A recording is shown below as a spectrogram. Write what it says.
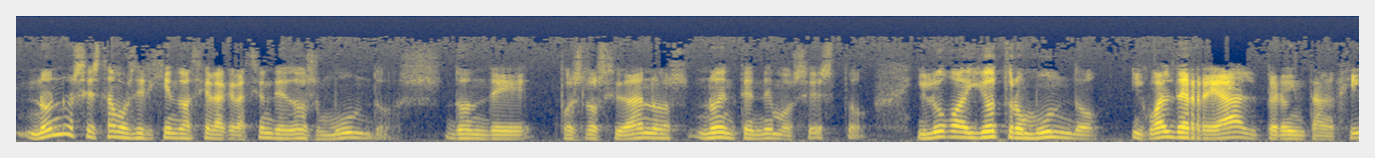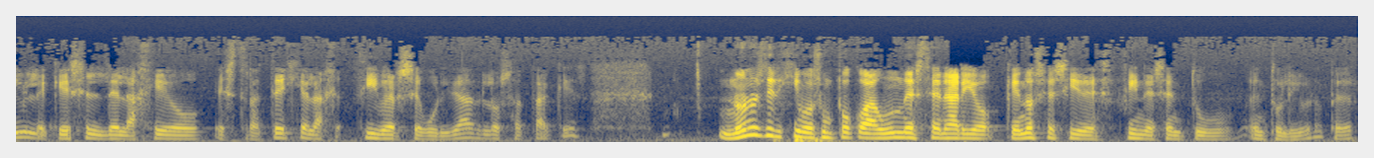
¿No nos estamos dirigiendo hacia la creación de dos mundos donde pues los ciudadanos no entendemos esto y luego hay otro mundo igual de real pero intangible que es el de la geoestrategia, la ciberseguridad, los ataques? ¿No nos dirigimos un poco a un escenario que no sé si defines en tu, en tu libro, Pedro?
